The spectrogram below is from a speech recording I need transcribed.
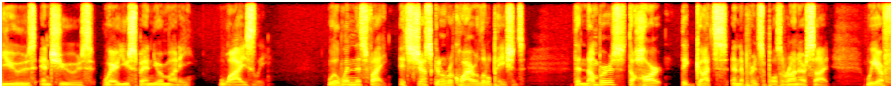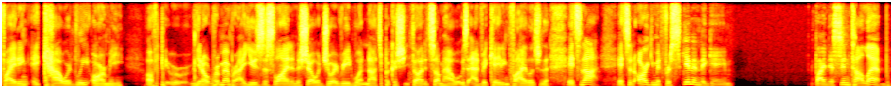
use and choose where you spend your money wisely. We'll win this fight. It's just going to require a little patience. The numbers, the heart, the guts, and the principles are on our side. We are fighting a cowardly army of people. You know, remember, I used this line in the show, and Joy Reid went nuts because she thought it somehow it was advocating violence. It's not. It's an argument for skin in the game by Nassim Taleb,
